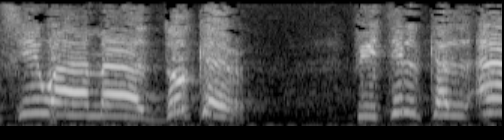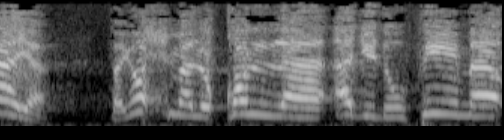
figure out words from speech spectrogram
سوى ما ذكر في تلك الآية. فيحمل قل لا أجد فيما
